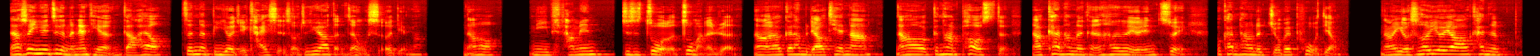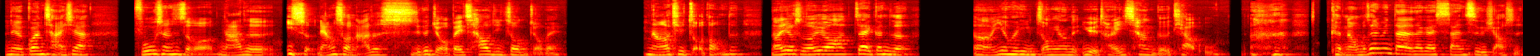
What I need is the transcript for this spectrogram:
然后所以因为这个能量提得很高，还有真的啤酒节开始的时候，就是要等正午十二点嘛。然后你旁边就是坐了坐满了人，然后要跟他们聊天呐，然后跟他们 post，然后看他们可能喝的有点醉，或看他们的酒被破掉，然后有时候又要看着那个观察一下服务生是怎么拿着一手两手拿着十个酒杯，超级重的酒杯。然后去走动的，然后有时候又要再跟着，呃，宴会厅中央的乐团一唱歌跳舞，可能我们在那边待了大概三四个小时，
